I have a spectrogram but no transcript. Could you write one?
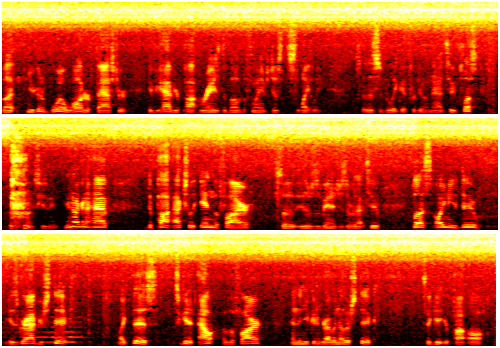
But you're going to boil water faster if you have your pot raised above the flames just slightly. So this is really good for doing that too. Plus excuse me you're not going to have the pot actually in the fire. So there's advantages over that too. Plus all you need to do is grab your stick like this to get it out of the fire and then you can grab another stick to get your pot off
